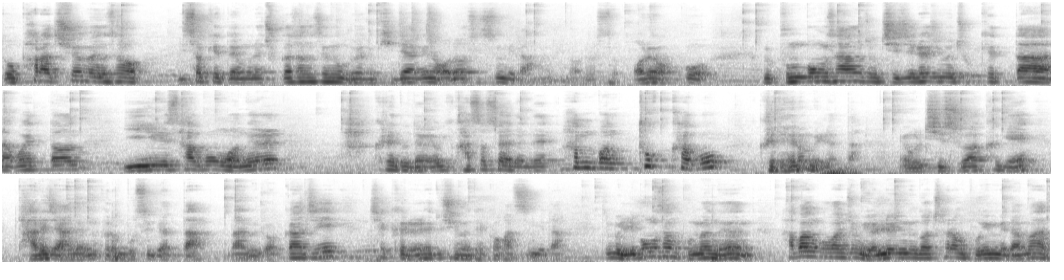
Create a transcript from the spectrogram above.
또 팔아치우면서 있었기 때문에 주가 상승은 우리가 좀 기대하기는 어려웠었습니다. 어렸어, 어려웠고 그리고 분봉상 좀 지지를 해주면 좋겠다라고 했던 2140원을 그래도 내가 여기 갔었어야 되는데 한 번 톡 하고 그대로 밀렸다. 오늘 지수가 크게 다르지 않은 그런 모습이었다라는 것까지 체크를 해두시면 될 것 같습니다. 지금 일봉상 보면은 하반 구간 좀 열려 있는 것처럼 보입니다만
